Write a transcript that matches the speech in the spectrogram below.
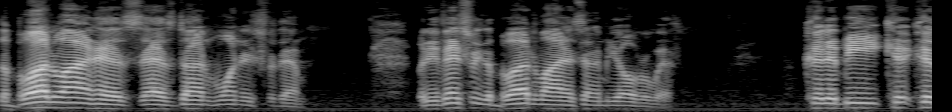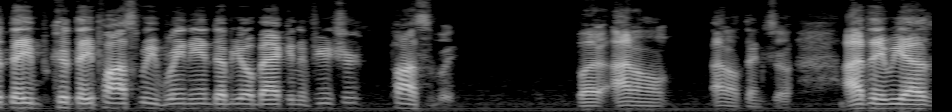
the bloodline has has done wonders for them, but eventually the bloodline is going to be over with. Could it be? Could, could they? Could they possibly bring the NWO back in the future? Possibly, but I don't. I don't think so. I think we have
